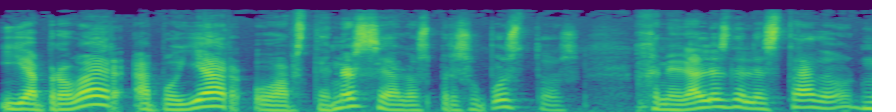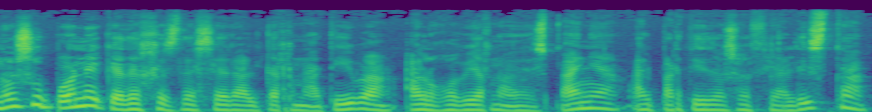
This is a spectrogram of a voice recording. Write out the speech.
Y aprobar, apoyar o abstenerse a los presupuestos generales del Estado no supone que dejes de ser alternativa al Gobierno de España, al Partido Socialista.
